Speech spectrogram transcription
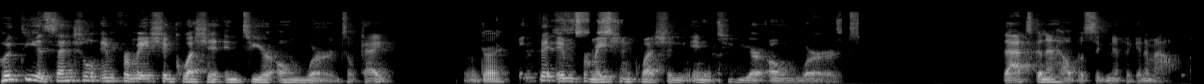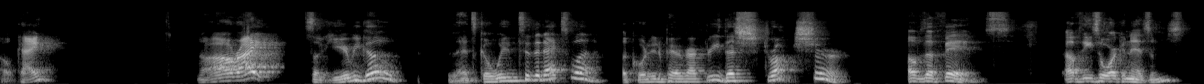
Put the essential information question into your own words, okay? Okay. Put the information question into your own words. That's going to help a significant amount, okay? All right. So here we go. Let's go into the next one. According to paragraph three, the structure of the fins of these organisms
